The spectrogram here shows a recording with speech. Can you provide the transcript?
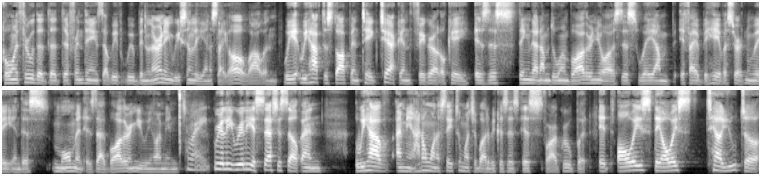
going through the, the different things that we've we've been learning recently, and it's like, oh wow, and we we have to stop and take check and figure out, okay, is this thing that I'm doing bothering you, or is this way I'm if I behave a certain way in this moment, is that bothering you? You know, I mean, Right. really really assess yourself and we have i mean i don't want to say too much about it because it's, it's for our group but it always they always tell you to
